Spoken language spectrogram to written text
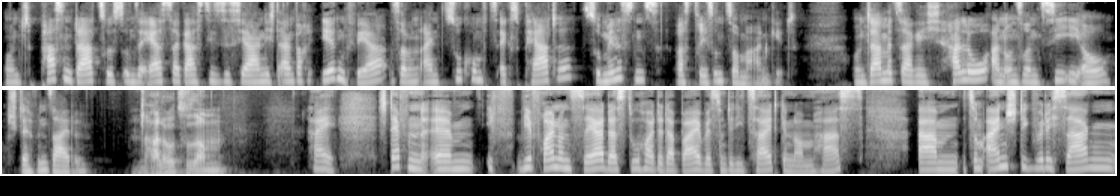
Und passend dazu ist unser erster Gast dieses Jahr nicht einfach irgendwer, sondern ein Zukunftsexperte, zumindestens was Dres und Sommer angeht. Und damit sage ich Hallo an unseren CEO Steffen Seidel. Hallo zusammen. Hi, Steffen, ähm, ich, wir freuen uns sehr, dass du heute dabei bist und dir die Zeit genommen hast. Ähm, zum Einstieg würde ich sagen,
